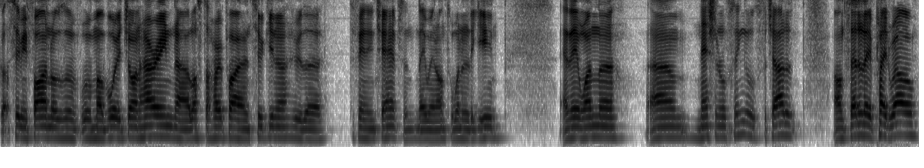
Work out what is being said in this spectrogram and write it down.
got semi-finals of, with my boy John Hurring. Uh, lost to Haupai and Tukina, who the defending champs, and they went on to win it again. And then won the um, national singles for Chartered on Saturday. Played well.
